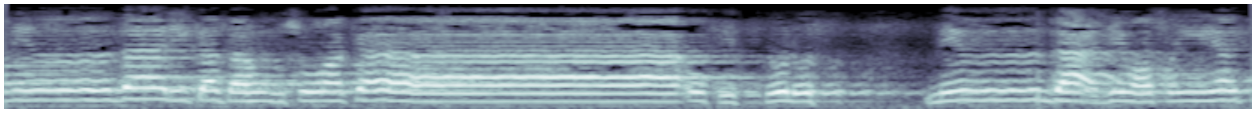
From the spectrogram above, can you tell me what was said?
من ذلك فهم شركاء في الثلث من بعد وصية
